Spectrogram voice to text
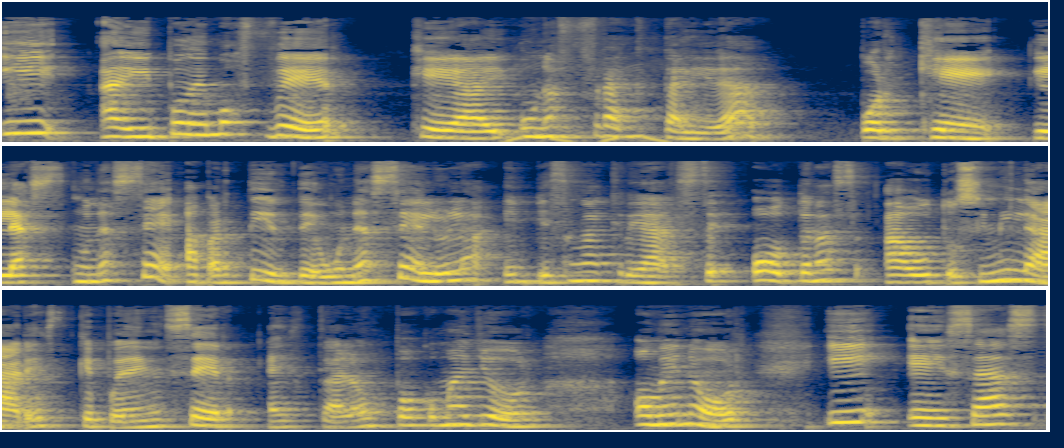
Y ahí podemos ver que hay una fractalidad porque las, una, a partir de una célula empiezan a crearse otras autosimilares que pueden ser a escala un poco mayor o menor y esas,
